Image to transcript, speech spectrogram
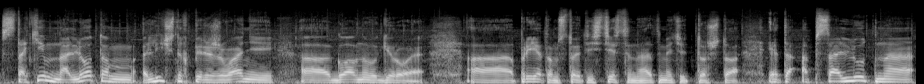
с таким налетом личных переживаний э, главного героя. А, при этом стоит, естественно, отметить то, что это абсолютно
